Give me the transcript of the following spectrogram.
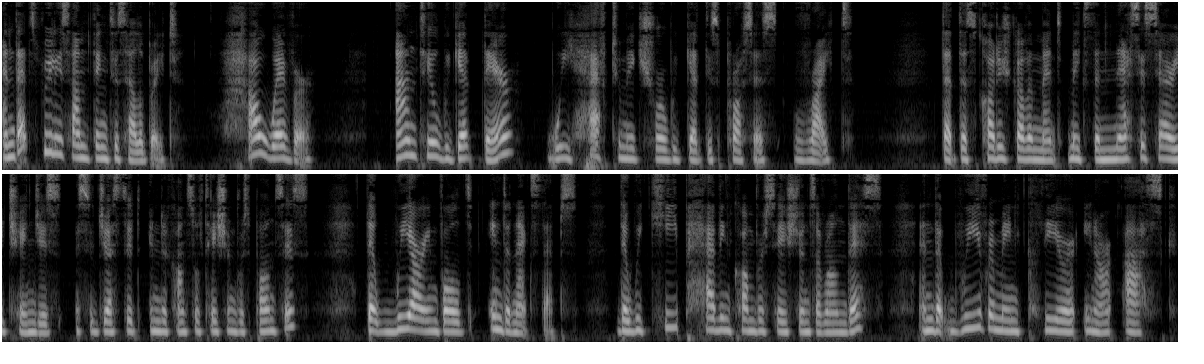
And that's really something to celebrate. However, until we get there, we have to make sure we get this process right. That the Scottish Government makes the necessary changes suggested in the consultation responses, that we are involved in the next steps, that we keep having conversations around this, and that we remain clear in our ask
